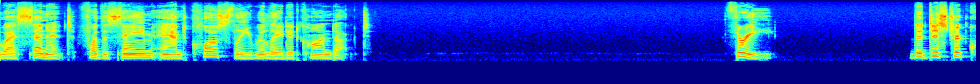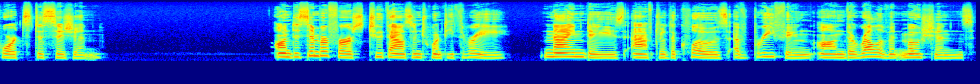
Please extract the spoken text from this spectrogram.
U.S. Senate for the same and closely related conduct. 3. The District Court's decision. On December 1, 2023, nine days after the close of briefing on the relevant motions,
